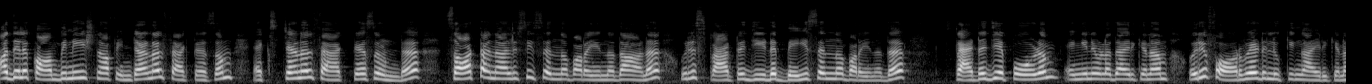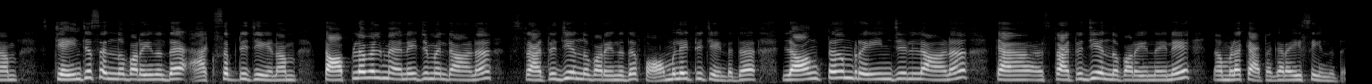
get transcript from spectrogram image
അതിൽ കോമ്പിനേഷൻ ഓഫ് ഇന്റേർണൽ ഫാക്ടേഴ്സും എക്സ്റ്റേണൽ ഫാക്ടേഴ്സും ഉണ്ട്. സോട്ട് അനാലിസിസ് എന്ന് പറയുന്നതാണ് ഒരു സ്ട്രാറ്റജിയുടെ ബേസ് എന്ന് പറയുന്നത്. സ്ട്രാറ്റജി എപ്പോഴും എങ്ങനെയുള്ളതായിരിക്കണം? ഒരു ഫോർവേഡ് ലുക്കിംഗ് ആയിരിക്കണം. ചേഞ്ചസ് എന്ന് പറയുന്നത് ആക്സെപ്റ്റ് ചെയ്യണം. ടോപ്പ് ലെവൽ മാനേജ്മെന്റ് ആണ് സ്ട്രാറ്റജി എന്ന് പറയുന്നത് ഫോമുലേറ്റ് ചെയ്യേണ്ടത് ലോങ് ടേം റേഞ്ചിലാണ് സ്ട്രാറ്റജി എന്ന് പറയുന്നതിനെ നമ്മൾ കാറ്റഗറൈസ് ചെയ്യുന്നത്.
